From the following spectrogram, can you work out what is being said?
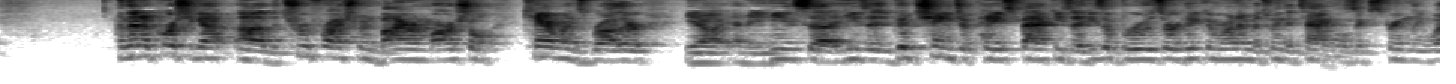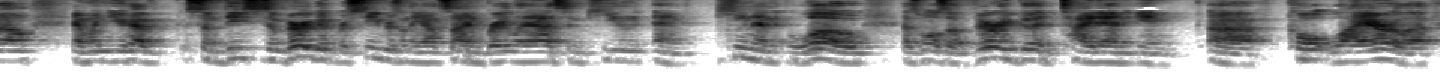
And then, of course, you got uh, the true freshman Byron Marshall, Cameron's brother. You know, I mean, he's uh, he's a good change of pace back. He's a he's a bruiser. He can run in between the tackles extremely well. And when you have some decent, some very good receivers on the outside, Bralon Addison, Keanon, and Keanon Lowe, as well as a very good tight end in uh, Colt Lyerla.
